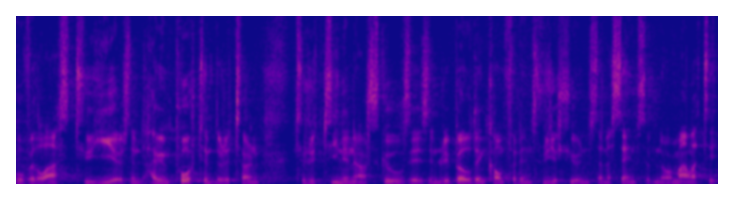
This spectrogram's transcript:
over the last two years and how important the return to routine in our schools is in rebuilding confidence, reassurance and a sense of normality.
